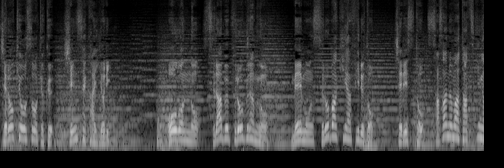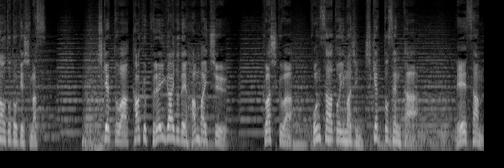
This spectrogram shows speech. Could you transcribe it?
チェロ協奏曲新世界より。黄金のスラブプログラムを名門スロバキアフィルとチェリスト笹沼達樹がお届けします。チケットは各プレイガイドで販売中。詳しくはコンサートイマジンチケットセンター。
